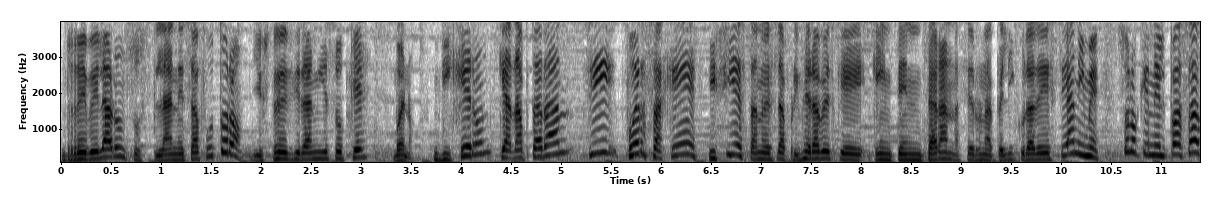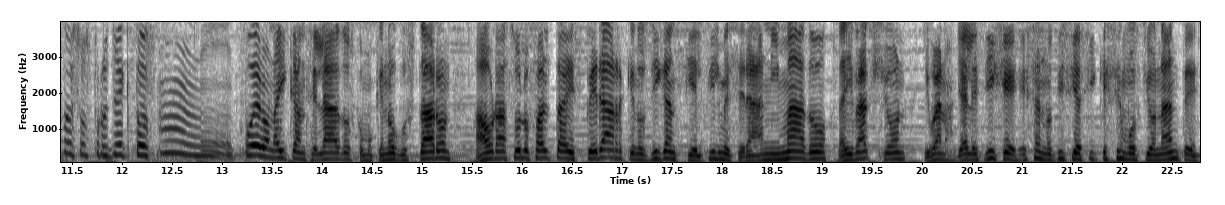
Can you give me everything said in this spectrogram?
revelaron sus planes a futuro. Y ustedes dirán, ¿y eso qué? Bueno, dijeron que adaptarán, sí, Fuerza G. Y sí, esta no es la primera vez que, que intentarán hacer una película de este anime, solo que en el pasado esos proyectos mmm, fueron ahí cancelados, como que no gustaron. Ahora solo falta esperar que nos digan si el filme será animado, live action. Y bueno, ya les dije, esa noticia sí que es emocionante.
